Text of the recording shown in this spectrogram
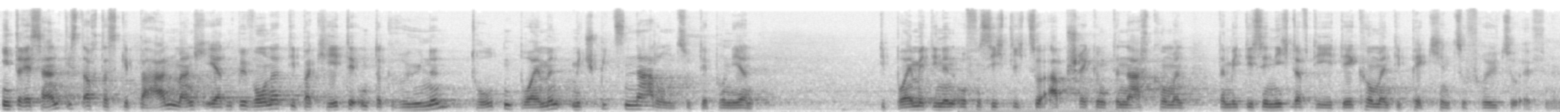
Interessant ist auch das Gebaren manch Erdenbewohner, die Pakete unter grünen, toten Bäumen mit spitzen Nadeln zu deponieren – die Bäume dienen offensichtlich zur Abschreckung der Nachkommen, damit diese nicht auf die Idee kommen, die Päckchen zu früh zu öffnen.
